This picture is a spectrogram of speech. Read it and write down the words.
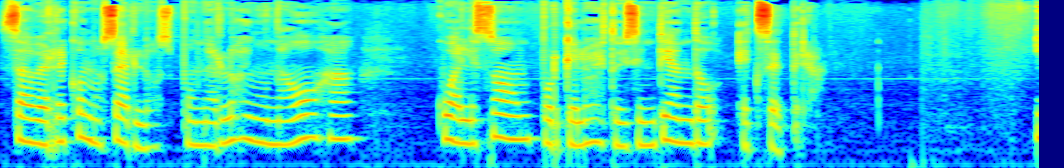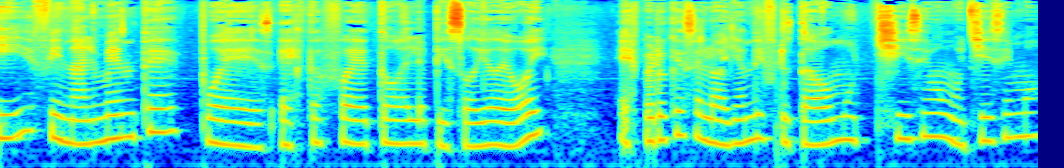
saber reconocerlos, ponerlos en una hoja, cuáles son, por qué los estoy sintiendo, etc. Y finalmente, pues esto fue todo el episodio de hoy. Espero que se lo hayan disfrutado muchísimo, muchísimo,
